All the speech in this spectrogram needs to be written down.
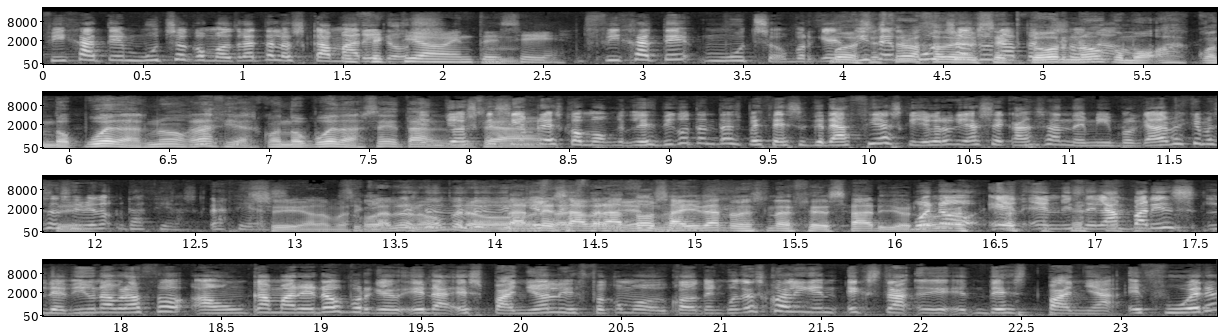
fíjate mucho cómo trata a los camareros. Efectivamente, Mm. sí. Fíjate mucho, porque Bueno, si dice has trabajado mucho en el de una sector, persona. ¿no? Como, ah, cuando puedas, ¿no? Gracias, cuando puedas, ¿eh? Tal. Yo O es que siempre es como, les digo tantas veces gracias que yo creo que ya se cansan de mí, porque cada vez que me están Sí. sirviendo, gracias, gracias. Sí, a lo mejor. Sí, claro, ¿no? Pero Darles abrazos a Aida no es necesario, ¿no? Bueno, en, en Disneyland París le di un abrazo a un camarero porque era español y fue como cuando te encuentras con alguien extra eh, de España eh, fuera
